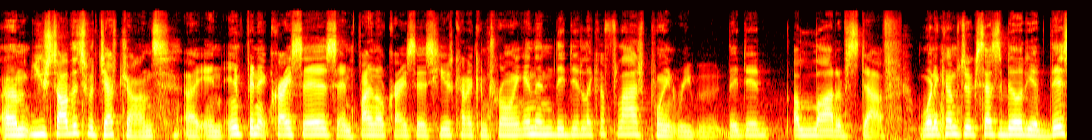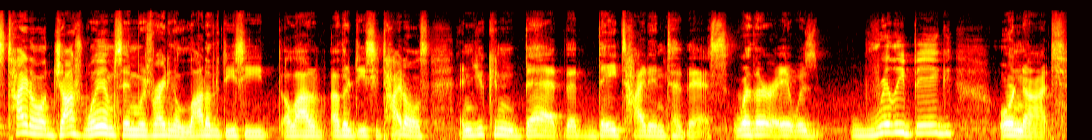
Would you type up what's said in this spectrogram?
Um, you saw this with Geoff Johns uh, in Infinite Crisis and Final Crisis. He was kind of controlling, and then they did like a Flashpoint reboot. They did a lot of stuff. When it comes to accessibility of this title, Josh Williamson was writing a lot of DC, a lot of other DC titles, and you can bet that they tied into this. Whether it was really big or not.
